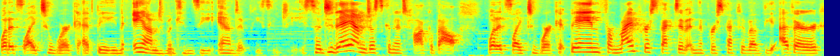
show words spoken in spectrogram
what it's like to work at Bain and McKinsey and at BCG. So today I'm just going to talk about what it's like to work at Bain from my perspective and the perspective of the other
